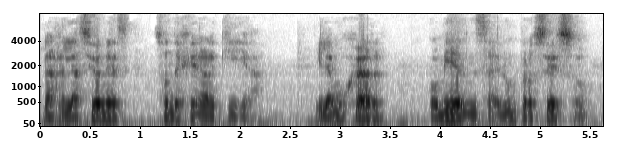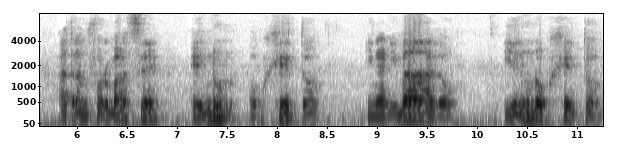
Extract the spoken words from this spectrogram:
las relaciones son de jerarquía, y la mujer comienza en un proceso a transformarse en un objeto inanimado y en un objeto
